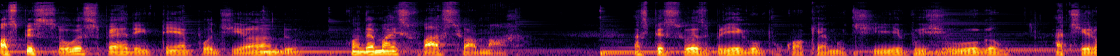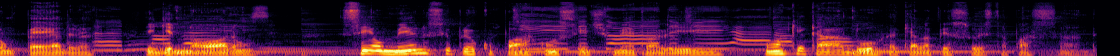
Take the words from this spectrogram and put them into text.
As pessoas perdem tempo odiando quando é mais fácil amar. As pessoas brigam por qualquer motivo, julgam, atiram pedra, ignoram, sem ao menos se preocupar com o sentimento alheio, com aquela dor que aquela pessoa está passando.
